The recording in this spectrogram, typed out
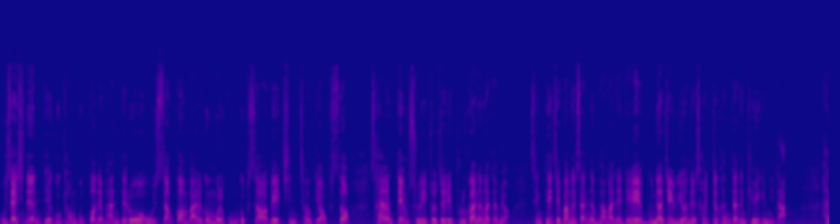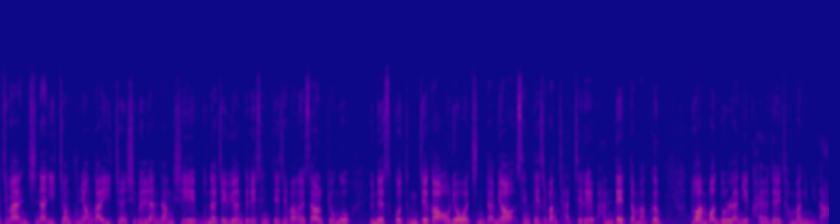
울산시는 대구 경북권을 반대로 울산권 맑은 물 공급 사업에 진척이 없어 사연댐 수위 조절이 불가능하다며 생태 제방을 쌓는 방안에 대해 문화재위원을 설득한다는 계획입니다. 하지만 지난 2009년과 2011년 당시 문화재위원들이 생태 제방을 쌓을 경우 유네스코 등재가 어려워진다며 생태 제방 자체를 반대했던 만큼 또 한 번 논란이 가열될 전망입니다.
